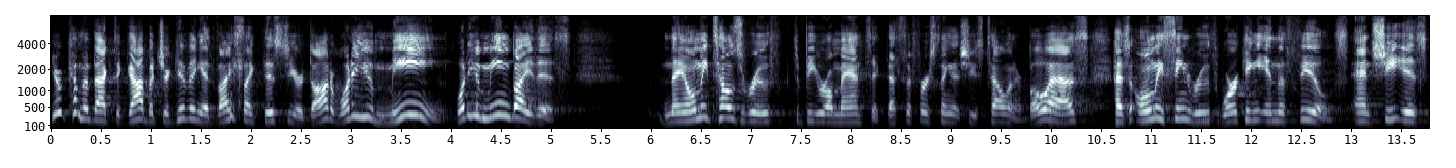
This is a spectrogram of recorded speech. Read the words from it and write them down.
You're coming back to God, but you're giving advice like this to your daughter. What do you mean? What do you mean by this? Naomi tells Ruth to be romantic. That's the first thing that she's telling her. Boaz has only seen Ruth working in the fields, and she has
